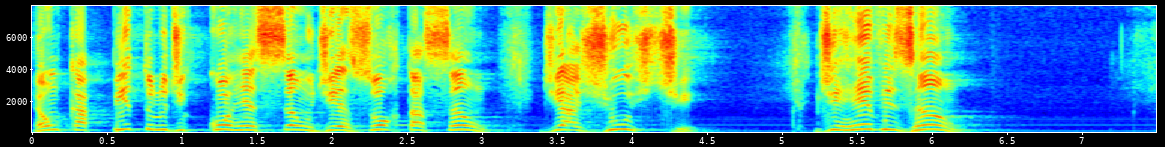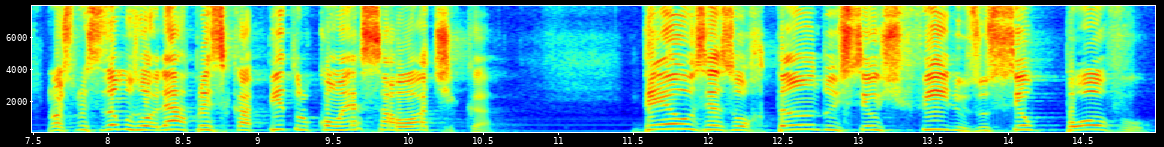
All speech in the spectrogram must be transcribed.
é um capítulo de correção, de exortação, de ajuste, de revisão. Nós precisamos olhar para esse capítulo com essa ótica. Deus exortando os seus filhos, o seu povo,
